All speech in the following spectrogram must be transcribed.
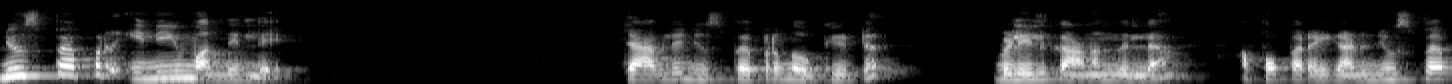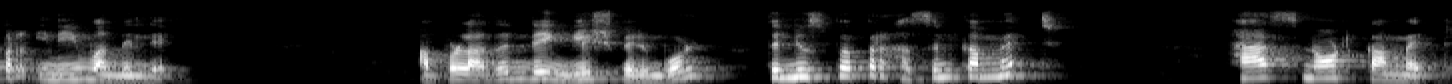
ന്യൂസ് പേപ്പർ ഇനിയും വന്നില്ലേ? രാവിലെ ന്യൂസ് പേപ്പർ നോക്കിയിട്ട് വെളിയിൽ കാണുന്നില്ല. അപ്പോൾ പറയുകയാണ് ന്യൂസ് പേപ്പർ ഇനിയും വന്നില്ലേ? അപ്പോൾ അതിന്റെ ഇംഗ്ലീഷ് വരുമ്പോൾ the newspaper hasn't come yet has not come yet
